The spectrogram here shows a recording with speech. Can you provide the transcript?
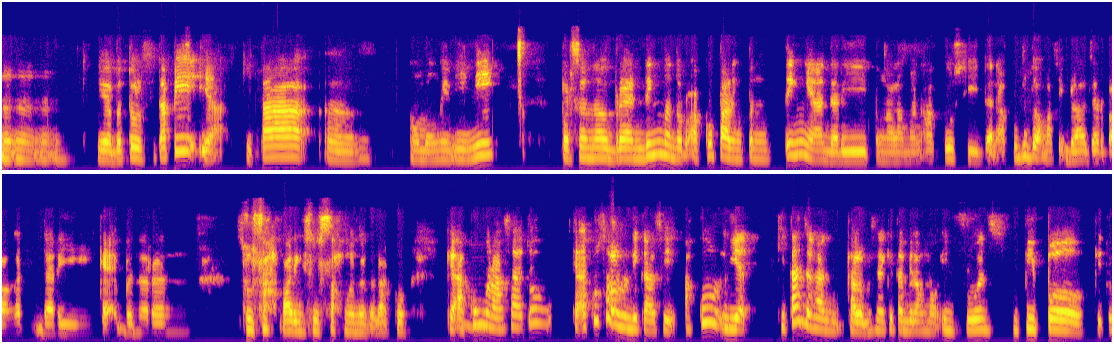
Mm-mm, mm-mm. Ya betul sih. Tapi ya kita eh, ngomongin ini personal branding menurut aku paling penting ya dari pengalaman aku sih. Dan aku juga masih belajar banget dari kayak beneran susah paling susah menurut aku. Kayak aku Hmm. merasa itu kayak aku selalu dikasih. Aku lihat kita jangan kalau misalnya kita bilang mau influence people gitu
